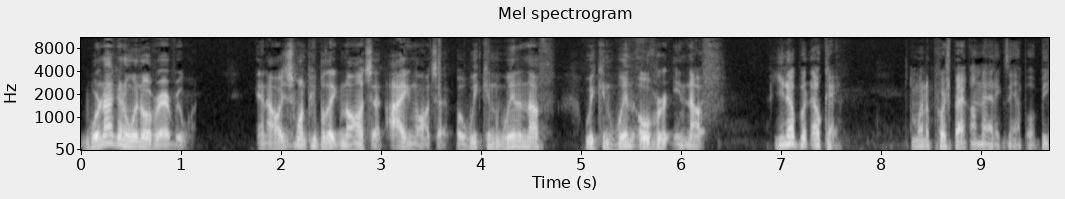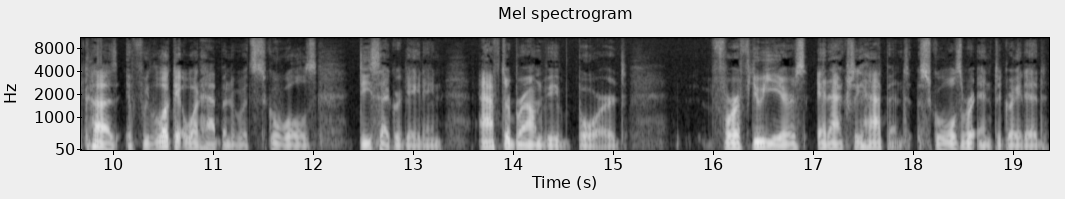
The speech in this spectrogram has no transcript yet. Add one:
we're not going to win over everyone. And I just want people to acknowledge that. I acknowledge that. But we can win enough. We can win over enough. You know, but okay. I'm going to push back on that example because if we look at what happened with schools desegregating after Brown v. Board, for a few years, it actually happened. Schools were integrated.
